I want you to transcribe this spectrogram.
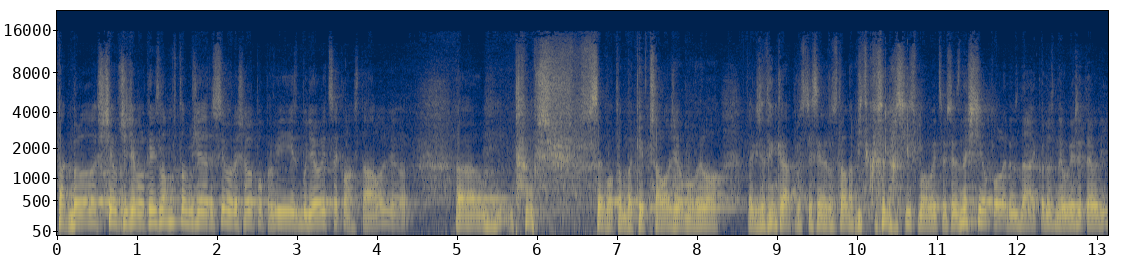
Pak byl ještě určitě velký zlom v tom, že si odešel poprvé z Budějovic jako nastálo, že? Um, už se o tom taky psalo, že omluvilo, takže tenkrát prostě si nedostal nabídku se další smlouvy, což se z dnešního pohledu zdá jako dost neuvěřitelný.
